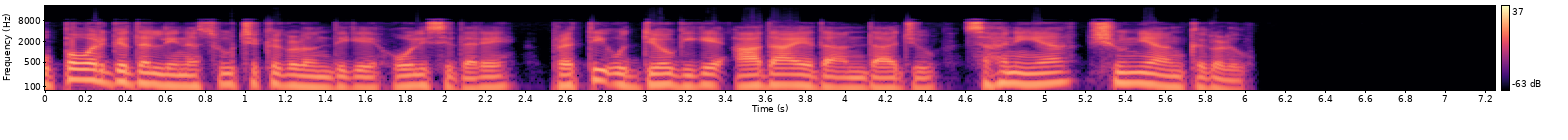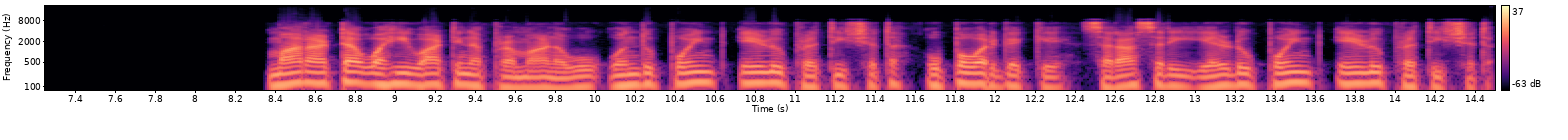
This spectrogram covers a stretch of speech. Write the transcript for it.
ಉಪವರ್ಗದಲ್ಲಿನ ಸೂಚಕಗಳೊಂದಿಗೆ ಹೋಲಿಸಿದರೆ ಪ್ರತಿ ಉದ್ಯೋಗಿಗೆ ಆದಾಯದ ಅಂದಾಜು ಸಹನೀಯ ಶೂನ್ಯ ಅಂಕಗಳು ಮಾರಾಟ ವಹಿವಾಟಿನ ಪ್ರಮಾಣವು ಒಂದು ಪಾಯಿಂಟ್ ಏಳು ಪ್ರತಿಶತ, ಉಪವರ್ಗಕ್ಕೆ ಸರಾಸರಿ ಎರಡು ಪಾಯಿಂಟ್ ಏಳು ಪ್ರತಿಶತ.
